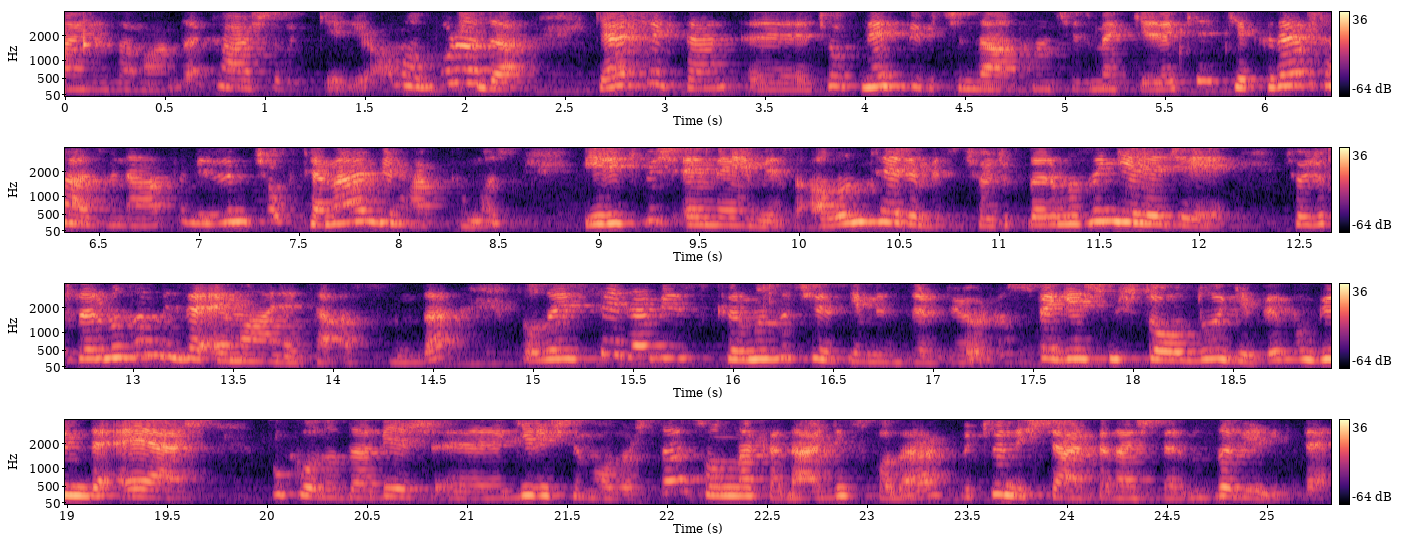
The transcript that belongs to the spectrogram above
aynı zamanda karşılık geliyor. Ama burada gerçekten e, çok net bir biçimde altını çizmek gerekir ki kıdem tazminatı bizim çok temel bir hakkımız. Birikmiş emeğimiz, alın terimiz, çocuklarımızın geleceği, çocuklarımızın bize emaneti aslında. Dolayısıyla biz kırmızı çizgimizdir diyoruz ve geçmişte olduğu gibi bugün de eğer bu konuda bir e, girişim olursa sonuna kadar disk olarak bütün işçi arkadaşlarımızla birlikte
